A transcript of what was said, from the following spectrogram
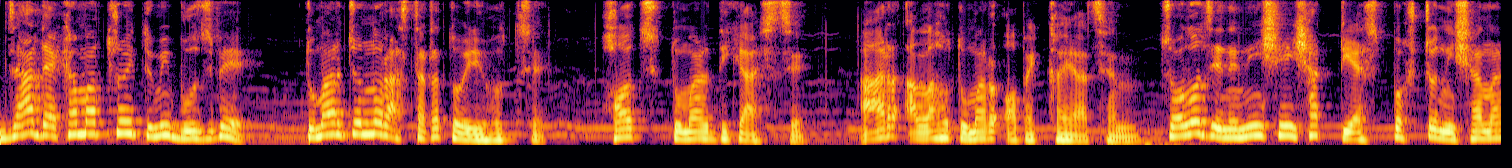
যা দেখা মাত্রই তুমি বুঝবে তোমার জন্য রাস্তাটা তৈরি হচ্ছে। হজ তোমার দিকে আসছে, আর আল্লাহ তোমার অপেক্ষায় আছেন। চলো জেনে নিই সেই সাতটি স্পষ্ট নিশানা।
